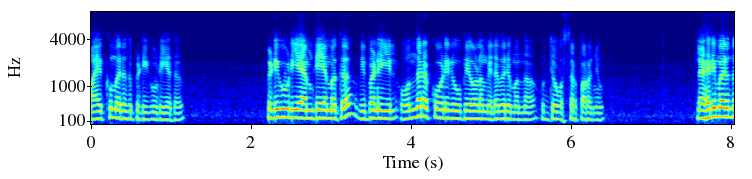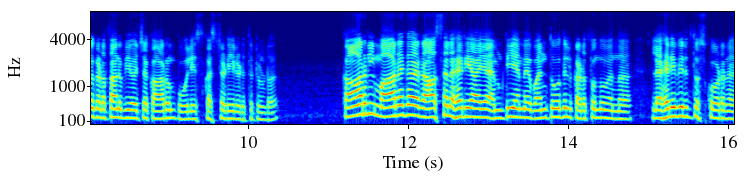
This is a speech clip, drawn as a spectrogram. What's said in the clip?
മയക്കുമരുന്ന് പിടികൂടിയത്. പിടികൂടിയ എം ഡി എമ്മക്ക് വിപണിയിൽ ഒന്നര കോടി രൂപയോളം വില വരുമെന്ന് ഉദ്യോഗസ്ഥർ പറഞ്ഞു. ലഹരിമരുന്ന് കടത്താൻ ഉപയോഗിച്ച കാറും പോലീസ് കസ്റ്റഡിയിലെടുത്തിട്ടുണ്ട്. കാറിൽ മാരക രാസലഹരിയായ എം ഡി എം എ വൻതോതിൽ കടത്തുന്നുവെന്ന് ലഹരിവിരുദ്ധ സ്ക്വാഡിന്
